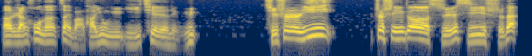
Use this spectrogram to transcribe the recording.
呃，然后呢，再把它用于一切领域。启示一：这是一个学习时代。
